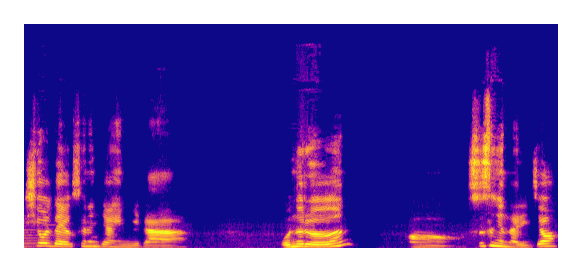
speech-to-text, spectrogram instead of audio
10월다육 선인장입니다. 오늘은 어, 스승의 날이죠.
